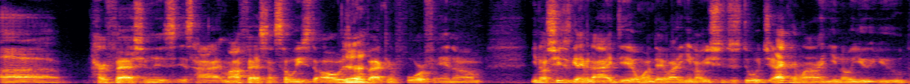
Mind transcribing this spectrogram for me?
Uh, her fashion is is high. My fashion, so we used to always go back and forth, and um, you know, she just gave me the idea one day, like, you know, you should just do a jacket line. You know, you you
